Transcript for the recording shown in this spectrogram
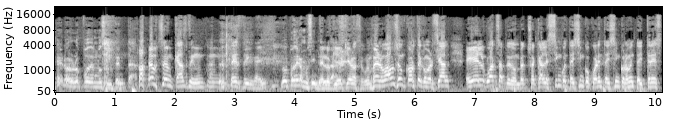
Pero lo podemos intentar. Vamos a hacer un casting, un, un testing ahí. No podríamos De lo que yo quiero asegurar. Bueno, vamos a un corte comercial. El WhatsApp de Don Beto Sacal es 55 45 93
